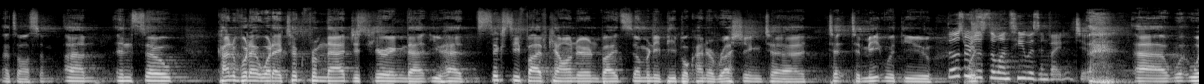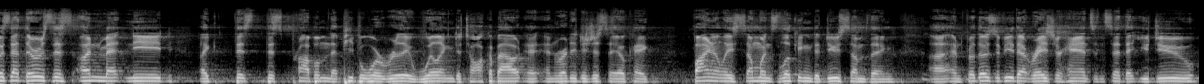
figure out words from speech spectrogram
That's awesome. Um, and so, kind of what I, what I took from that, just hearing that you had 65 calendar invites, so many people kind of rushing to, to, to meet with you. Those were was, just the ones he was invited to. uh, was that there was this unmet need, like this, this problem that people were really willing to talk about and, and ready to just say, okay, finally someone's looking to do something. Uh, and for those of you that raised your hands and said that you do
